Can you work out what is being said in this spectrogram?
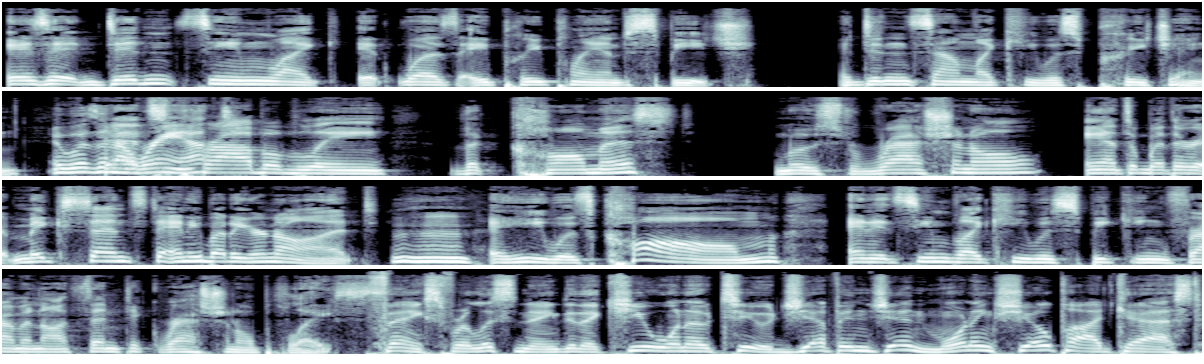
is it didn't seem like it was a pre planned speech. It didn't sound like he was preaching. It wasn't a rant. probably the calmest, most rational answer, whether it makes sense to anybody or not. Mm-hmm. He was calm, and it seemed like he was speaking from an authentic, rational place. Thanks for listening to the Q102 Jeff and Jen Morning Show podcast,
